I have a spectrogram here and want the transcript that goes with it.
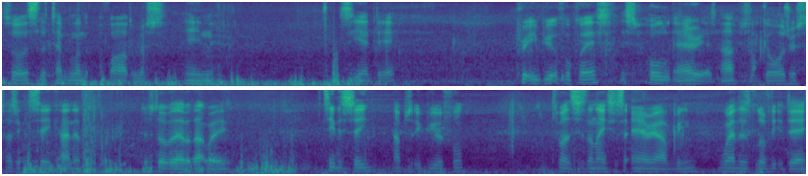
So this is the Temple of Artemis in Side. Pretty beautiful place. This whole area is absolutely gorgeous, as you can see, kind of just over there, but that way. See the sea, absolutely beautiful. Why this is the nicest area I've been. Weather's lovely today.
